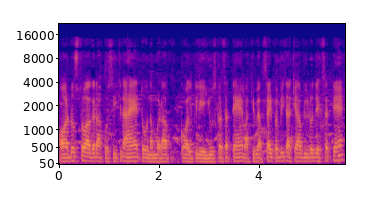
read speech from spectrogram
और दोस्तों, अगर आपको सीखना है तो नंबर आप कॉल के लिए यूज़ कर सकते हैं। बाकी वेबसाइट पर भी जाके आप वीडियो देख सकते हैं।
